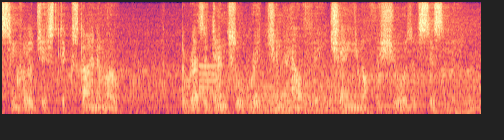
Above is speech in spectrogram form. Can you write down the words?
synchrogistics dynamo, a residential rich and healthy chain off the shores of Sicily.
